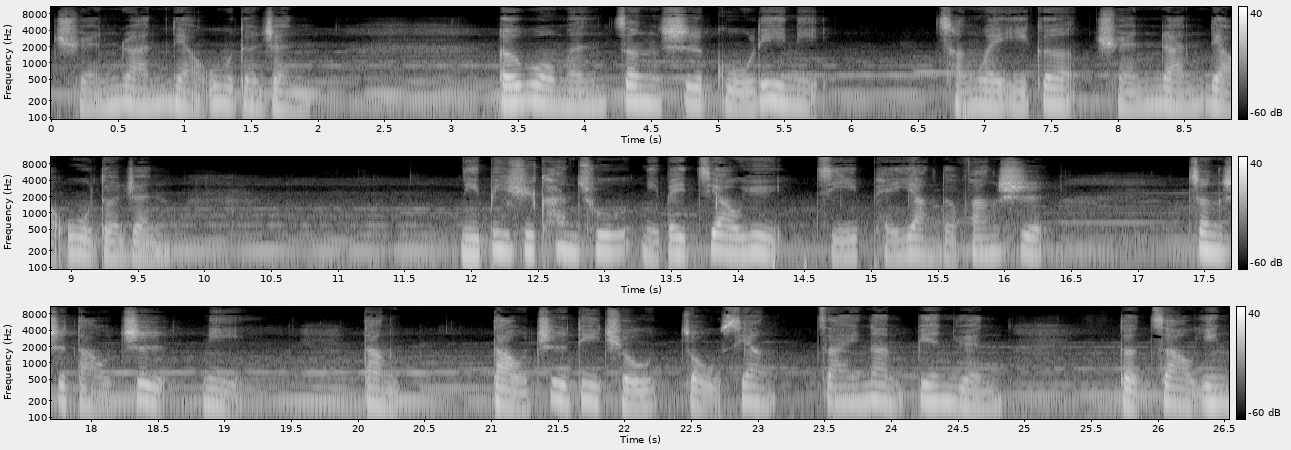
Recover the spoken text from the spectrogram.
全然了悟的人，而我们正是鼓励你成为一个全然了悟的人。你必须看出，你被教育及培养的方式，正是导致你导导致地球走向灾难边缘的噪音。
